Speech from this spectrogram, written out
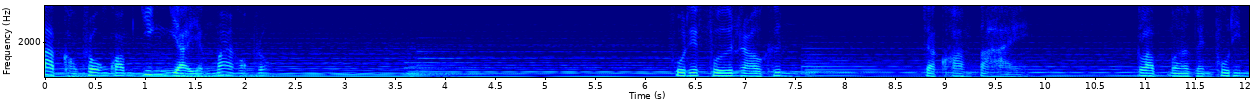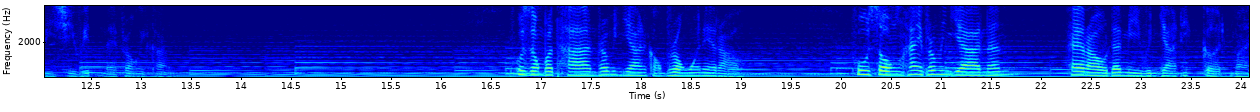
าพของพระองค์ความยิ่งใหญ่อย่างมากของพระองค์ผู้ที่ฟื้นเราขึ้น จากความตาย กลับมาเป็นผู้ที่มีชีวิตในพระองค์อีกครั้ง ผู้ทรงประทานพระวิญญาณของพระองค์ไว้ในเรา ผู้ทรงให้พระวิญญาณนั้นให้เราได้มีวิญญาณที่เกิดใหม่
